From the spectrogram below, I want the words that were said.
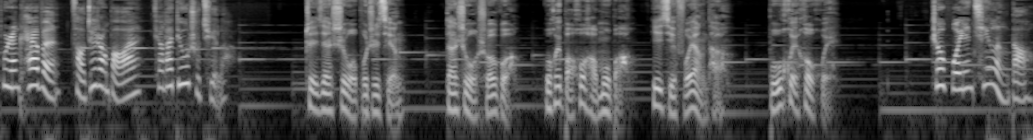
不然 Kevin 早就让保安将他丢出去了。这件事我不知情，但是我说过我会保护好木宝，一起抚养他，不会后悔。周伯言清冷道：“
